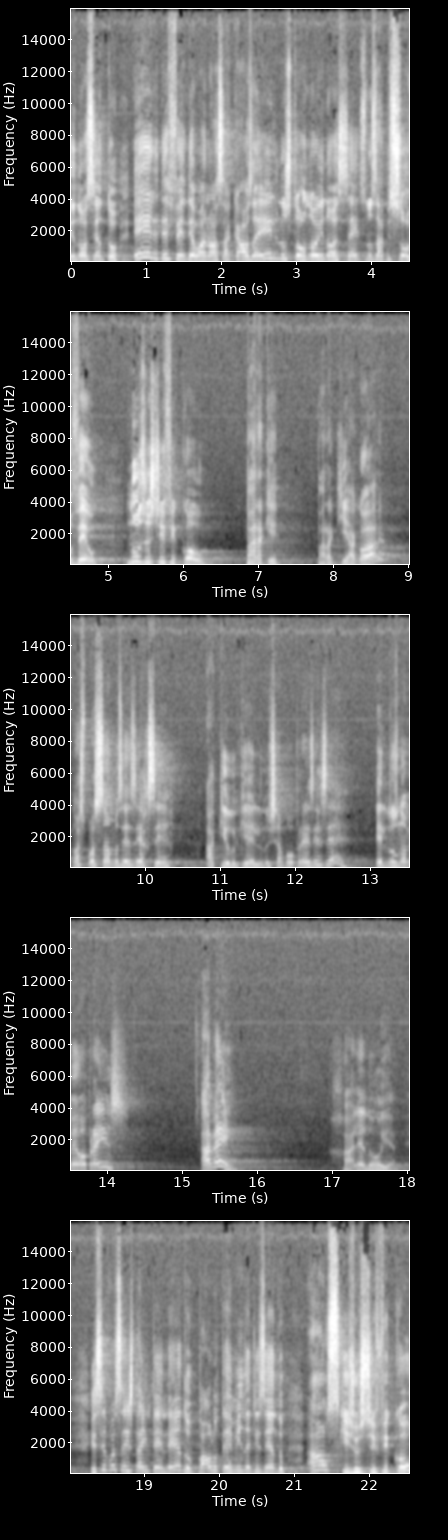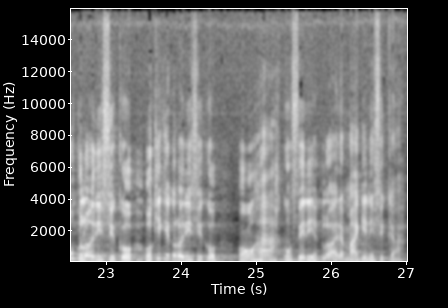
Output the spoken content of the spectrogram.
inocentou, Ele defendeu a nossa causa, Ele nos tornou inocentes, nos absolveu, nos justificou. Para quê? Para que agora nós possamos exercer aquilo que Ele nos chamou para exercer. Ele nos nomeou para isso. Amém? Aleluia. E se você está entendendo, Paulo termina dizendo: aos que justificou, glorificou. O que é glorificou? Honrar, conferir glória, magnificar.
